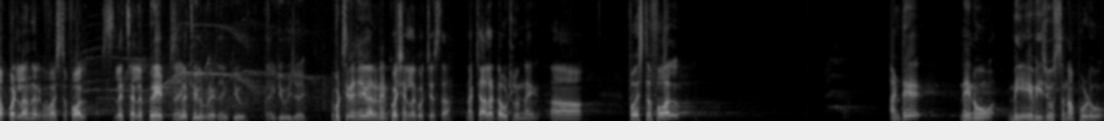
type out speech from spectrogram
చప్పట్లు అందరికి first of all let celebrate let thank you thank you Vijay ఇప్పుడు చిరంజీవి గారు నేను క్వశ్చన్లకు వచ్చేస్తా. నాకు చాలా డౌట్లు ఉన్నాయి. ఫస్ట్ ఆఫ్ ఆల్ అంటే నేను మీ ఏవి చూస్తున్నప్పుడు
